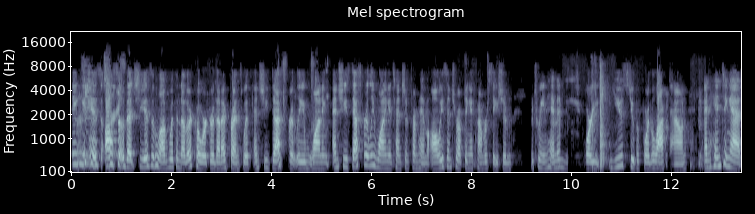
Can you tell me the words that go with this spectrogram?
Thing is also that she is in love with another coworker that I'm friends with, and she desperately wanting and she's desperately wanting attention from him, always interrupting a conversation between him and me, or used to before the lockdown, and hinting at,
